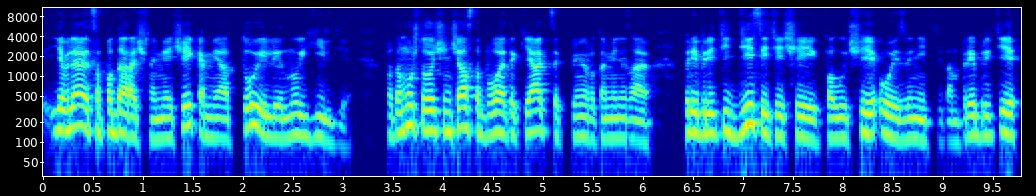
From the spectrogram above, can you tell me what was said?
являются подарочными ячейками от той или иной гильдии. Потому что очень часто бывают такие акции, к примеру, там, я не знаю, приобрети 10 ячеек, получи, ой, извините, там, приобрети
